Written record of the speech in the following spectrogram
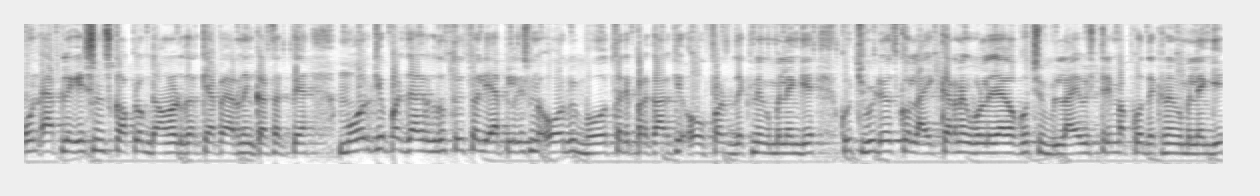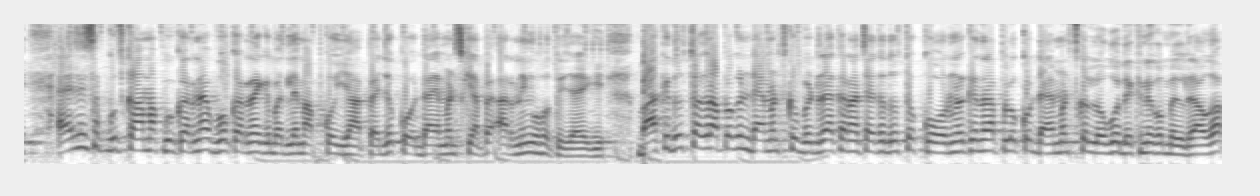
उन एप्लीकेशन को आप लोग डाउनलोड करके आप अर्निंग कर सकते हैं। मोर के ऊपर जाकर दोस्तों, इस वाली एप्लीकेशन में और भी बहुत सारे प्रकार के ऑफर्स देखने को मिलेंगे। कुछ वीडियोस को लाइक करने को बोला जाएगा, कुछ लाइव स्ट्रीम आपको देखने को मिलेंगी। ऐसे सब कुछ काम आपको करना है, वो करने के बदले में आपको यहाँ पे जो डायमंड्स की यहाँ पे अर्निंग होती जाएगी। बाकी दोस्तों, अगर आप लोग इन डायमंड्स को विड्रा करना चाहते दोस्तों कॉर्नर के अंदर आप लोग को डायमंड्स का लोगो देखने को मिल रहा होगा।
